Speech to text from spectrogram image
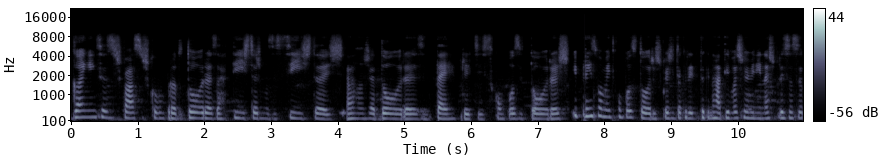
ganhem seus espaços como produtoras, artistas, musicistas, arranjadoras, intérpretes, compositoras e principalmente compositoras, porque a gente acredita que narrativas femininas precisam ser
